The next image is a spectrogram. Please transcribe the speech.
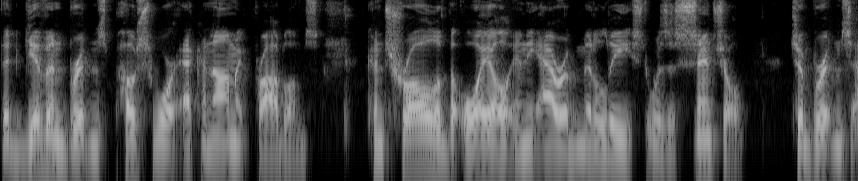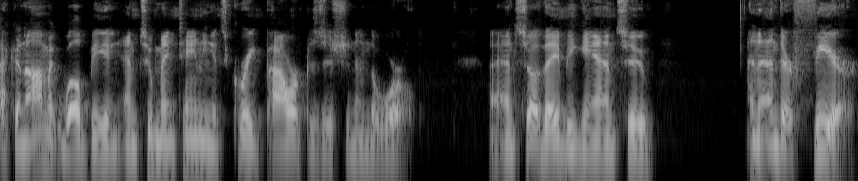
that given Britain's post war economic problems, control of the oil in the Arab Middle East was essential to Britain's economic well being and to maintaining its great power position in the world. And so they began to, and, and their fear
